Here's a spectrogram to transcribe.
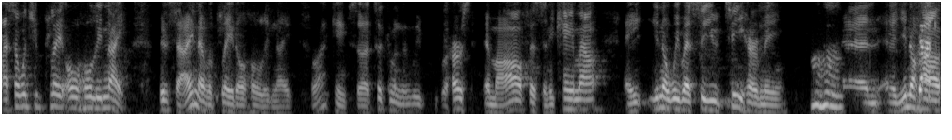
I said, "What you play Oh Holy Night? Billy said, I ain't never played Oh Holy Night before I came. So I took him and we rehearsed in my office and he came out. And you know, we were at CUT, Hermene. Mhm. And, and you know how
